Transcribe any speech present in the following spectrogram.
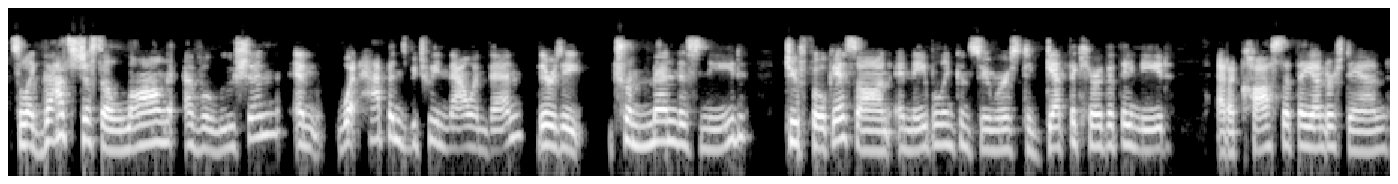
So, like, that's just a long evolution. And what happens between now and then, there's a tremendous need to focus on enabling consumers to get the care that they need at a cost that they understand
